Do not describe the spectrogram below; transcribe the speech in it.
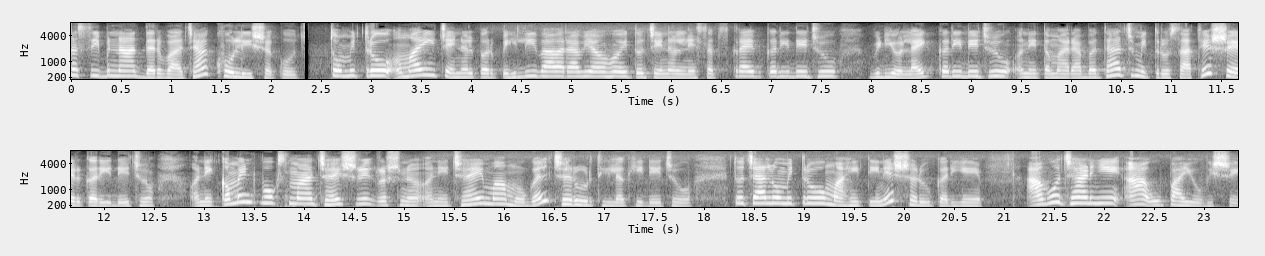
નસીબના દરવાજા ખોલી શકો છો. તો મિત્રો, અમારી ચેનલ પર પહેલી વાર આવ્યા હોય તો ચેનલને સબસ્ક્રાઈબ કરી દેજો, વીડિયો લાઈક કરી દેજો અને તમારા બધા જ મિત્રો સાથે શેર કરી દેજો. અને કમેન્ટ બોક્સમાં જય શ્રી કૃષ્ણ અને જય માં મોગલ જરૂરથી લખી દેજો. તો ચાલો મિત્રો, માહિતીને શરૂ કરીએ. આવો જાણીએ આ ઉપાયો વિશે.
